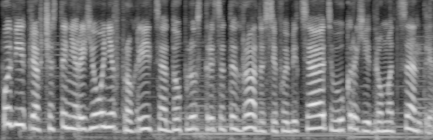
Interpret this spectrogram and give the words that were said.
Повітря в частині регіонів прогріється до плюс 30 градусів, обіцяють в Укргідрометцентрі.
